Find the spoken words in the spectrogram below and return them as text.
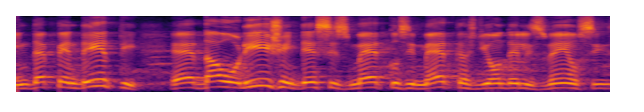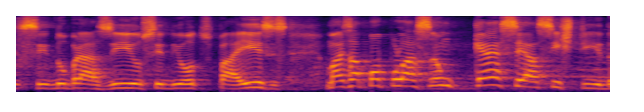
Independente é, da origem desses médicos e médicas, de onde eles venham, se, se do Brasil, se de outros países, mas a população quer ser assistida.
